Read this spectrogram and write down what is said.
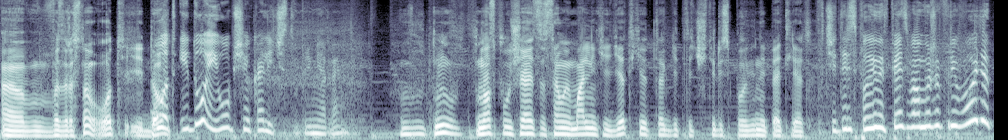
Э, возрастной от и до. От и до, и общее количество примерно. Ну, у нас, получается, самые маленькие детки, это где-то 4,5-5 лет. В 4,5-5 вам уже приводят?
